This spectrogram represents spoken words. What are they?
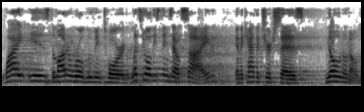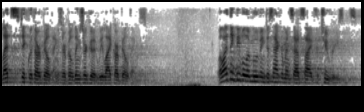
Why is the modern world moving toward, let's do all these things outside, and the Catholic Church says, no, no, no, let's stick with our buildings. Our buildings are good. We like our buildings. Well, I think people are moving to sacraments outside for two reasons.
